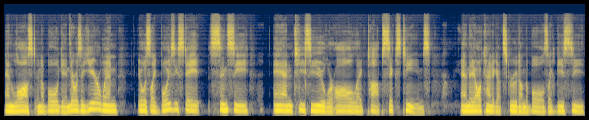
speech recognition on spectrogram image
and lost in a bowl game. There was a year when it was like Boise State, Cincy, and TCU were all like top six teams, and they all kind of got screwed on the bowls. Like BC,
